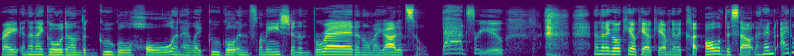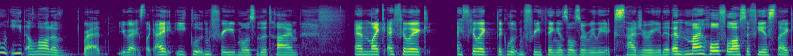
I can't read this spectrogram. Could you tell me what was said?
right? And then I go down the Google hole and I like Google inflammation and bread, and oh my God, it's so bad for you. and then I go, okay, okay, okay, I'm going to cut all of this out. And I don't eat a lot of bread, you guys. Like I eat gluten free most of the time. And like I feel like I feel like the gluten free thing is also really exaggerated. And my whole philosophy is like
